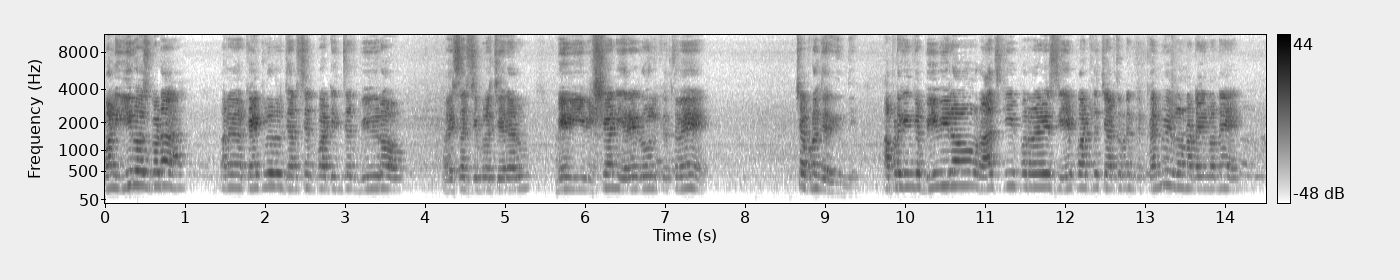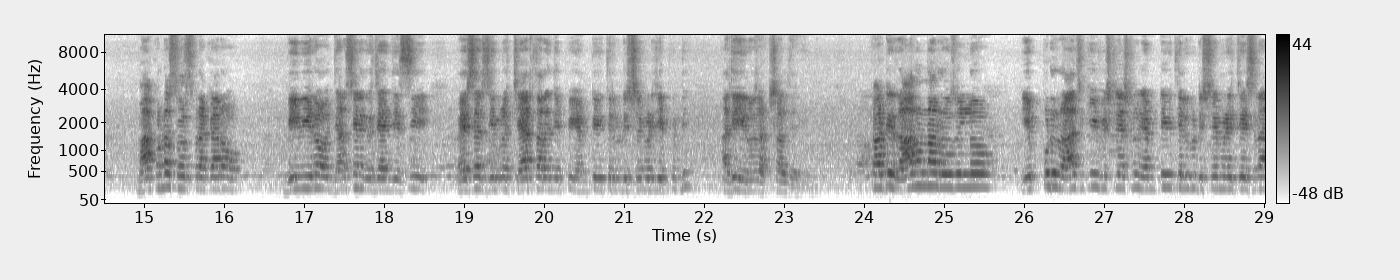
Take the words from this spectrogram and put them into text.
మళ్ళీ ఈరోజు కూడా మన Kaikaluru Janasena party in charge B V Rao వైఎస్ఆర్సీపీలో చేరారు. మేము ఈ విషయాన్ని ఇరవై రోజుల క్రితమే చెప్పడం జరిగింది. అప్పటికి ఇంకా బీవీరావు రాజకీయ ప్రవేశం ఏ పార్టీలో చేర్చడం ఇంకా కన్ఫ్యూజన్ ఉన్న టైంలోనే మాకున్న సోర్స్ ప్రకారం బీవీలో జనసేనకు రిజైన్ చేసి వైఎస్ఆర్సీపీలో చేరతారని చెప్పి ఎంటీవీ తెలుగు డిస్ట్రిబ్యూట్ చెప్పింది. అది ఈరోజు అక్షరాలు జరిగింది. కాబట్టి రానున్న రోజుల్లో ఎప్పుడు రాజకీయ విశ్లేషణ ఎంటీవీ తెలుగు డిస్ట్రిబ్యూట్ చేసినా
